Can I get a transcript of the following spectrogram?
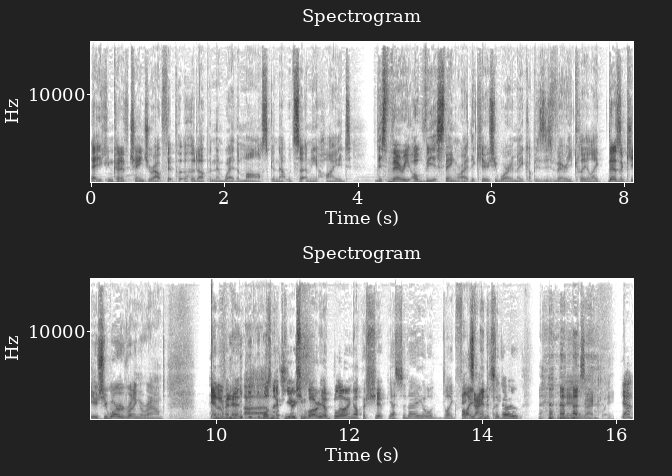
Yeah, you can kind of change your outfit, put a hood up, and then wear the mask, and that would certainly hide this very obvious thing, right? The Kyoshi warrior makeup is this very clear, like there's a Kyoshi warrior running around. Hang a minute. Uh, Wasn't a Kyoshi warrior blowing up a ship yesterday or like five minutes ago? Yeah, exactly. Yeah.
